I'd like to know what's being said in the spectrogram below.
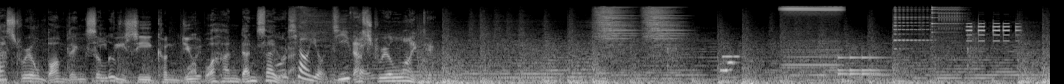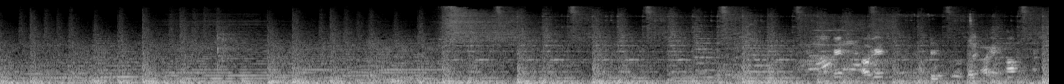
Industrial Bonding Solution. Pagwahan dan. Industrial Lighting. Okay, okay. Okay, okay.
